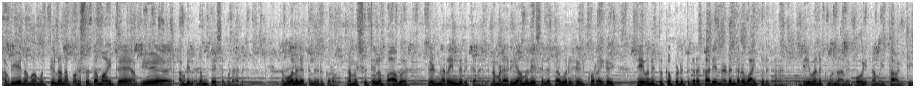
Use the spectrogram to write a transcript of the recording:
அப்படியே நம்ம முற்றிலும் நான் பரிசுத்தமாயிட்டேன் அப்படியே அப்படிலாம் நம்ம பேசக்கூடாது. நம்ம உலகத்தில் இருக்கிறோம். நம்மை சுற்றிலும் பாவங்கள் நிறைந்து இருக்கிறது நம்மளை அறியாமலே சில தவறுகள் குறைகள் தேவனை துக்கப்படுத்துகிற காரியம் நடந்துற வாய்ப்பு இருக்கிறது. தேவனுக்கு முன்னாலே போய் நம்மை தாழ்த்தி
